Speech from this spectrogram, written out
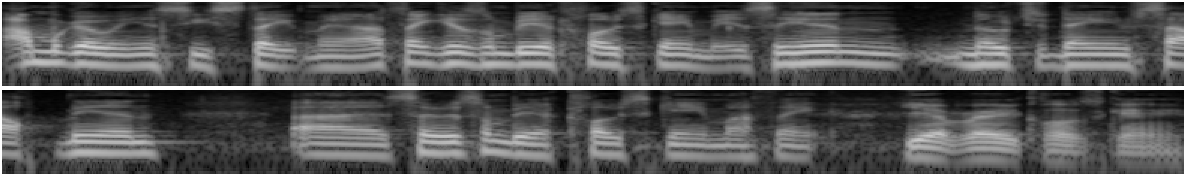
I'm gonna go NC State, man. I think it's gonna be a close game. It's in Notre Dame, South Bend, uh, so it's gonna be a close game. I think. yeah, very close game.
